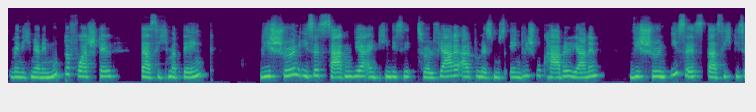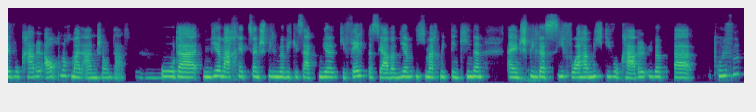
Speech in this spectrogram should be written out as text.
wenn ich mir eine Mutter vorstelle, dass ich mir denke, wie schön ist es, sagen wir, ein Kind ist zwölf Jahre alt und es muss Englisch-Vokabel lernen. Wie schön ist es, dass ich diese Vokabel auch nochmal anschauen darf. Mhm. Oder wir machen jetzt so ein Spiel, nur wie gesagt, mir gefällt das ja, aber wir, ich mache mit den Kindern ein Spiel, dass sie vorher mich die Vokabel überprüfen. Äh,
